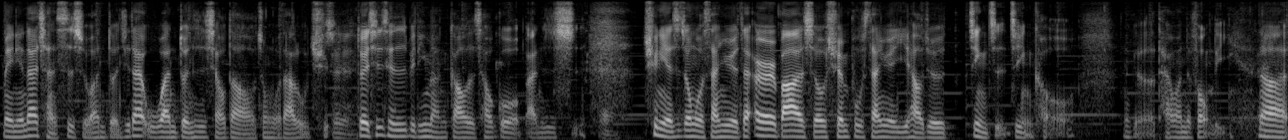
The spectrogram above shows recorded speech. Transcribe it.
每年大概产四十万吨，其实大概五万吨是销到中国大陆去。对，其实其实比例蛮高的，超过百分之十。去年是中国三月在二二八的时候宣布，三月一号就禁止进口那个台湾的凤梨。那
